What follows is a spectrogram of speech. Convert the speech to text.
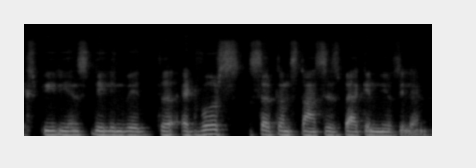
experience dealing with the adverse circumstances back in new zealand.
